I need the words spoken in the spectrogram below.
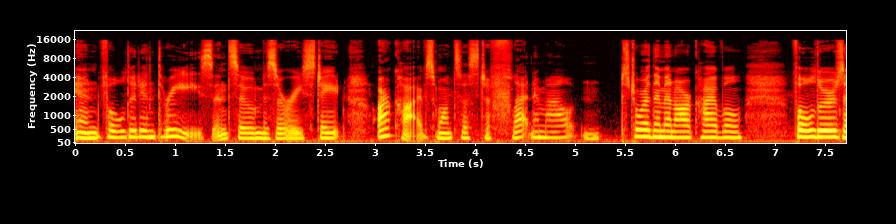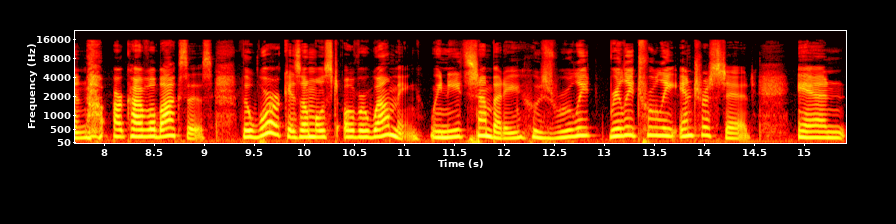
and folded in threes. And so Missouri State Archives wants us to flatten them out and store them in archival folders and archival boxes. The work is almost overwhelming. We need somebody who's really, really, truly interested in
